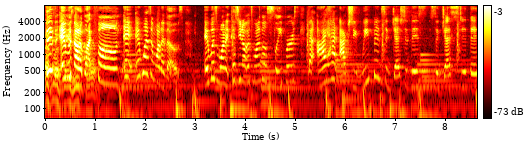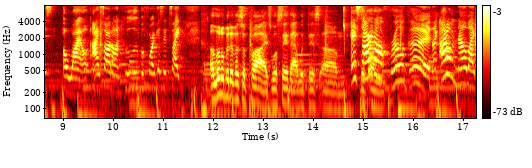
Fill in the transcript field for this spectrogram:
This, it was not a black phone. It, it wasn't one of those. It was one because you know it's one of those sleepers that I had actually we've been suggested this suggested this a while. I saw it on Hulu before because it's like A little bit of a surprise, we'll say that with this. Um, it started um, off real good. Like I don't know, like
